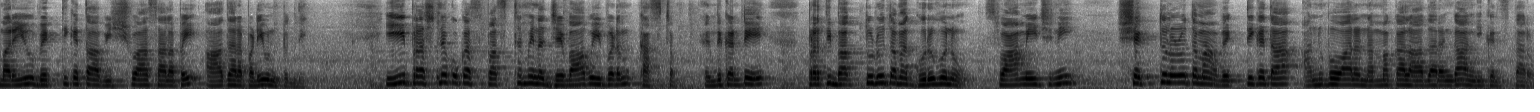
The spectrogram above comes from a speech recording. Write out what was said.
మరియు వ్యక్తిగత విశ్వాసాలపై ఆధారపడి ఉంటుంది. ఈ ప్రశ్నకు ఒక స్పష్టమైన జవాబు ఇవ్వడం కష్టం. ఎందుకంటే ప్రతి భక్తుడు తమ గురువును స్వామీజీని శక్తులను తమ వ్యక్తిగత అనుభవాల నమ్మకాల ఆధారంగా అంగీకరిస్తారు.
